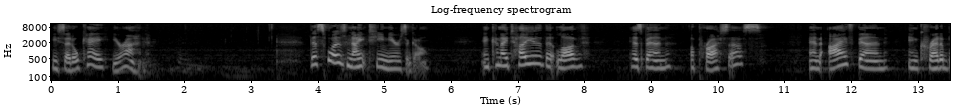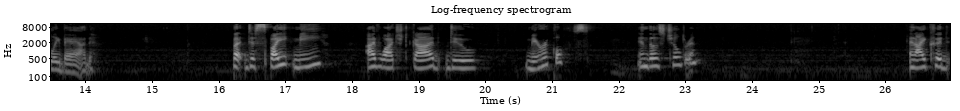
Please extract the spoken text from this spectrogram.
he said, Okay, you're on. This was 19 years ago. And can I tell you that love has been a process? And I've been incredibly bad. But despite me, I've watched God do miracles in those children. And I could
